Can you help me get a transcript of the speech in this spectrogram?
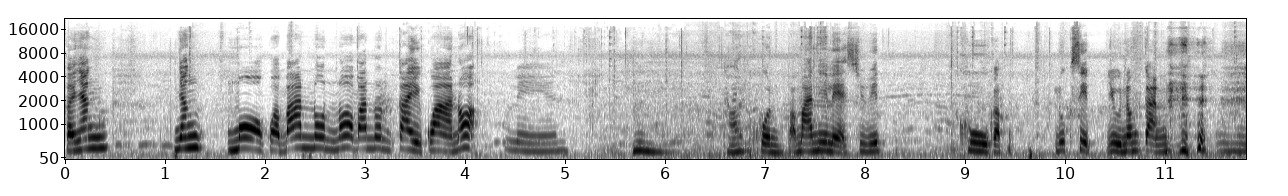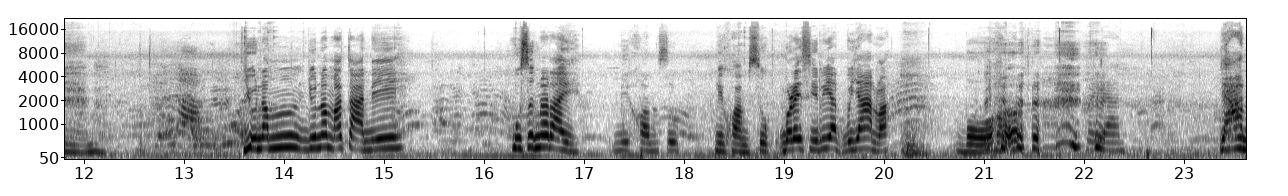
ก็ยังยังเหมอกกว่าบ้านนนท์เนาะบ้านนนท์ไกลกว่าเนาะแมนเอาทุกคนประมาณนี้แหละชีวิตครูกับลูกศิษย์อยู่น้ำกัน อยู่น้ำอยู่น้ำอาจารย์นี่หูซึ้งอะไร มีความสุขมีความสุขบ่ได้ซีเรียสบ่ย่านวะโบพยานย่าน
